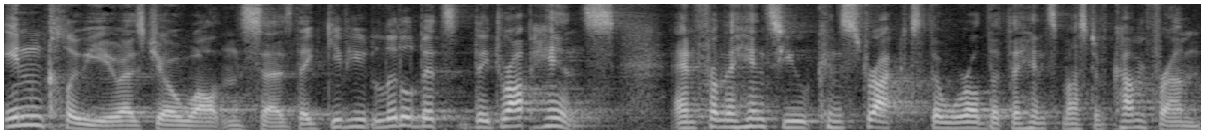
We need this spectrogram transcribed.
include you, as Jo Walton says. They give you little bits, they drop hints, and from the hints you construct the world that the hints must have come from.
